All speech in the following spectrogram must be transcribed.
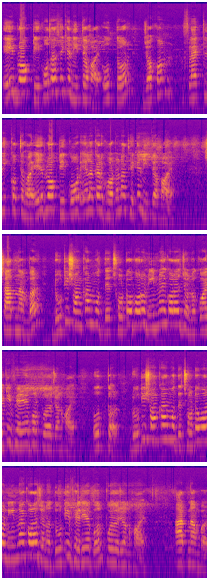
এই ব্লকটি কোথা থেকে নিতে হয়? উত্তর, যখন ফ্ল্যাগ ক্লিক করতে হয়, এই ব্লকটি কোড এলাকার ঘটনা থেকে নিতে হয়। সাত নাম্বার দুটি সংখ্যার মধ্যে ছোট বড় নির্ণয় করার জন্য কয়টি ভেরিয়েবল প্রয়োজন হয়? উত্তর, দুটি সংখ্যার মধ্যে ছোট বড় নির্ণয় করার জন্য দুটি ভেরিয়েবল প্রয়োজন হয়। আট নাম্বার,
